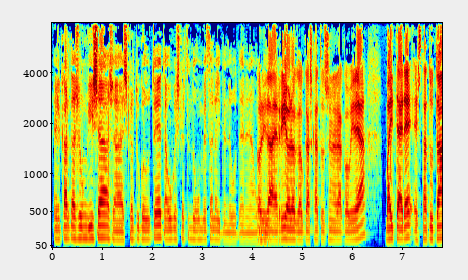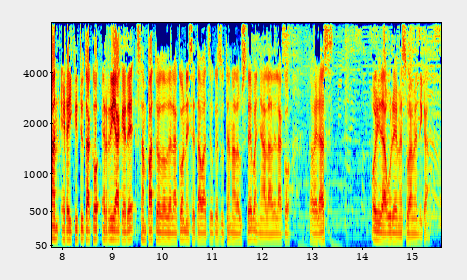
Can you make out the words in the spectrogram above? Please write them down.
elkartasun gisa, oza, eskertuko dute, eta guk eskertzen dugun bezala egiten duguten. Hori da, herri orok daukaskatu zenerako bidea, baita ere, estatutan eraikitutako herriak ere zanpatu daudelako, naiz eta batzuk ez duten ala uste, baina ala delako. Eta beraz, hori da gure mezua mendikan.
